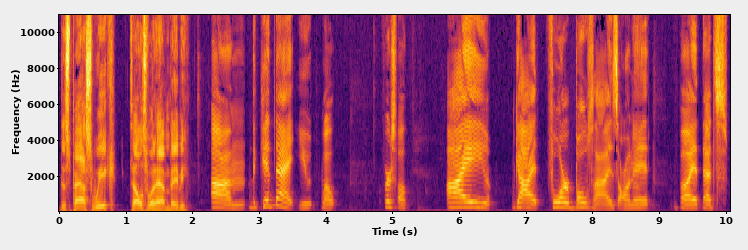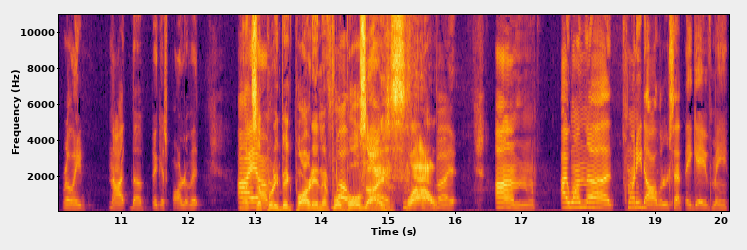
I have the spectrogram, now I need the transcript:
this past week, tell us what happened, baby. um the kid that you well, first of all, I got four bullseyes on it, but that's really not the biggest part of it. That's I, a um, pretty big part, isn't it? Four well, bullseyes. yes, Wow. But um, I won the twenty dollars that they gave me.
